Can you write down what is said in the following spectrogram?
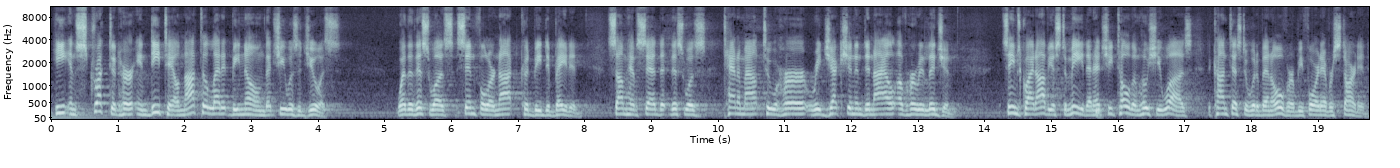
he instructed her in detail not to let it be known that she was a Jewess. Whether this was sinful or not could be debated. Some have said that this was tantamount to her rejection and denial of her religion. It seems quite obvious to me that had she told them who she was, the contest would have been over before it ever started.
